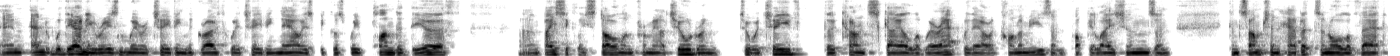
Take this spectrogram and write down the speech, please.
And, and the only reason we're achieving the growth we're achieving now is because we've plundered the earth, um, basically stolen from our children to achieve the current scale that we're at with our economies and populations and consumption habits and all of that.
